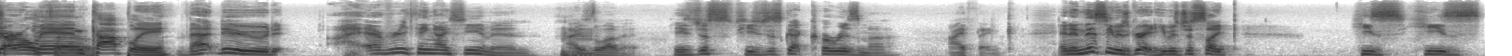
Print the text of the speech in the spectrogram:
Sharkman Copley. that dude, everything I see him in, I Mm-hmm. just love it. He's just he's just got charisma, I think. And in this he was great. He was just like he's he's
